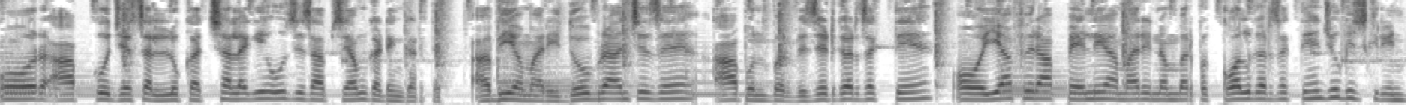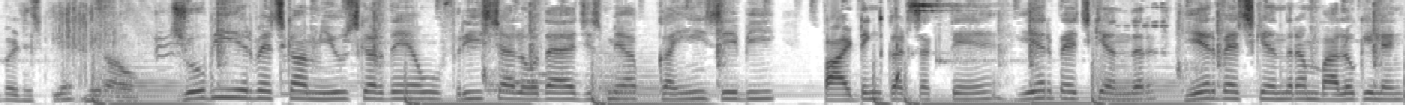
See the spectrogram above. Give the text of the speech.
और आपको जैसा लुक अच्छा लगे, उस हिसाब से हम कटिंग करते हैं। अभी हमारी दो ब्रांचेस हैं, आप उन पर विज़िट कर सकते हैं, और या फिर आप पहले हमारे नंबर पर कॉल कर सकते हैं, जो की स्क्रीन पर डिस्प्ले दे रहा हो। जो भी हेयर पैच का हम यूज़ करते हैं, वो फ्री स्टाइल होता है, जिसमें आप कहीं से भी पार्टिंग कर सकते हैं। हेयर पैच के अंदर हेयर पैच के अंदर हम बालों की लेंथ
